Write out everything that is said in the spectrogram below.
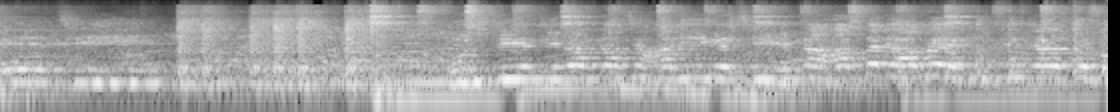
গেছি কুস্তিয়ে জেলার কাছে হারিয়ে গেছি। এটা হাততালি হবে কুস্তি জেলার জন্য।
